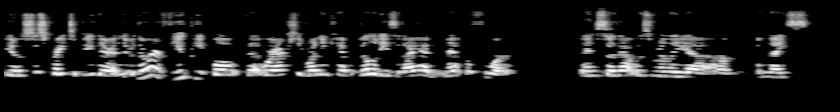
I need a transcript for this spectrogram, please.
you know, it was just great to be there. And there, there were a few people that were actually running Campabilities that I hadn't met before, and so that was really uh, um, a nice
